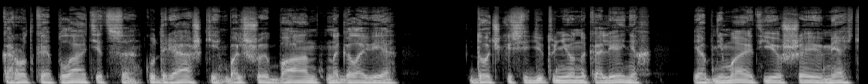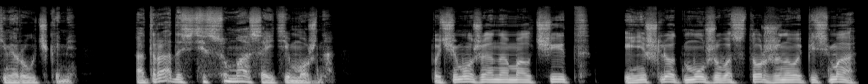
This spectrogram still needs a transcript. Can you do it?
Короткое платьице, кудряшки, большой бант на голове. Дочка сидит у нее на коленях и обнимает ее шею мягкими ручками. От радости с ума сойти можно. Почему же она молчит и не шлет мужу восторженного письма,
